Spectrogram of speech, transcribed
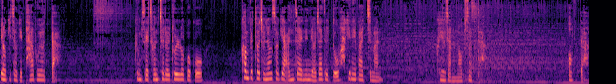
여기저기 다 보였다. 금세 전체를 둘러보고 컴퓨터 전용석에 앉아 있는 여자들도 확인해 봤지만 그 여자는 없었다. 없다.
